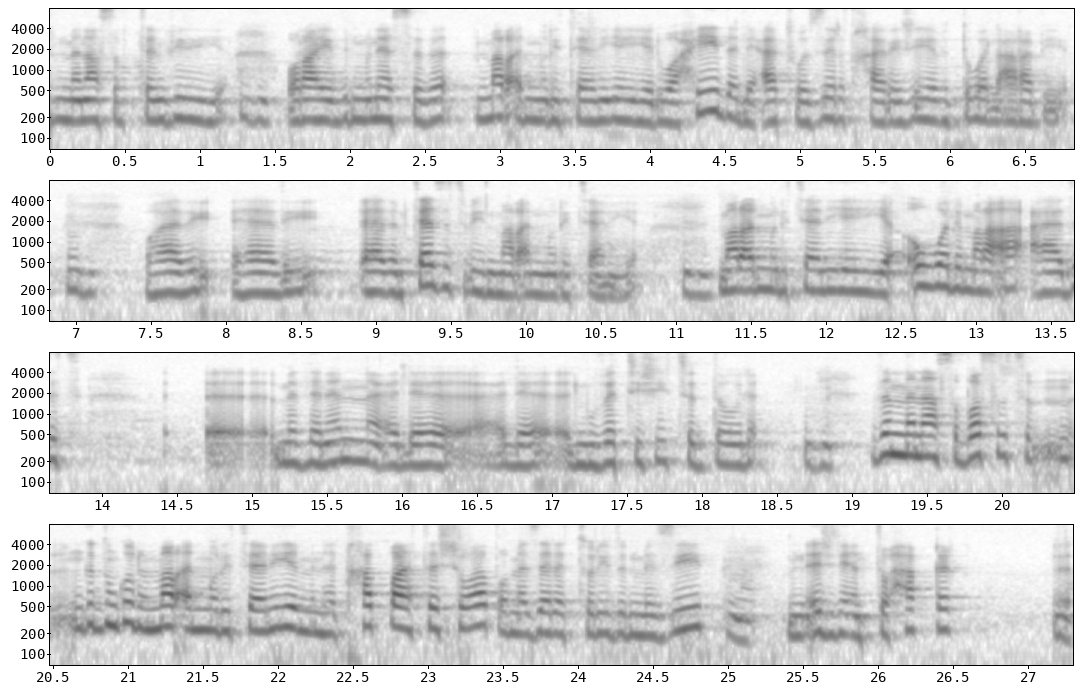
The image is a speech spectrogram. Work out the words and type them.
المناصب التنفيذية. وراهي بالمناسبة المرأة الموريتانية هي الوحيدة اللي عادت وزيرة خارجية في الدول العربية. وهذه هذه هذا امتازت به المرأة الموريتانية. المرأة الموريتانية هي أول امرأة عادت آه، مثلا على على المفتشين الدولة. ذم مناصب وصلت نقدر نقول المرأة الموريتانية منها تخطت أشواط وما زالت تريد المزيد نعم. من أجل أن تحقق آه،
